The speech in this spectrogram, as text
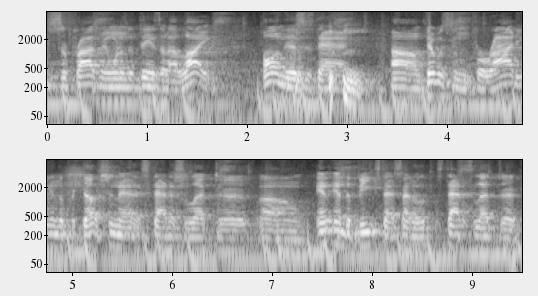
surprised me, one of the things that I like on this is that um, there was some variety in the production that Statik Selektah, um, in, in the beats that Status Statik Selektah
